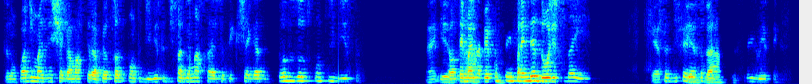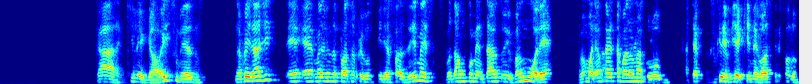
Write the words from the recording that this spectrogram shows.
Você não pode mais enxergar massoterapeuta só do ponto de vista de fazer massagem, você tem que enxergar todos os outros pontos de vista. Né? Então tem mais a ver com ser empreendedor isso daí. Essa é a diferença Exato. dos três itens. Cara, que legal, é isso mesmo. Na verdade, é, é, mais ou menos a próxima pergunta que eu queria fazer, mas vou dar um comentário do Ivan Moré. Ivan Moré é um cara que trabalhou na Globo. Até escrevi aqui o negócio que ele falou.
